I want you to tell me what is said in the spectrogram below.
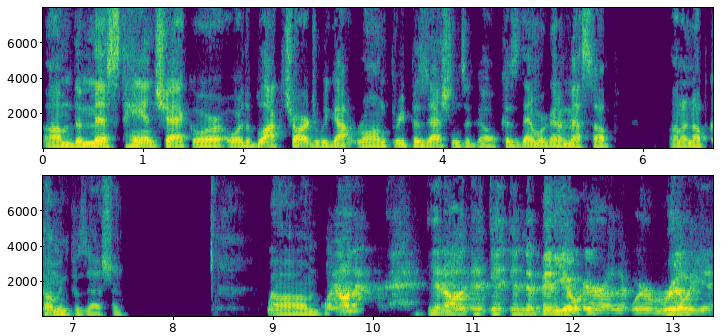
um, the missed hand check or or the block charge we got wrong three possessions ago because then we're going to mess up on an upcoming possession. Um, well, you know, in, in, the video era that we're really in,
